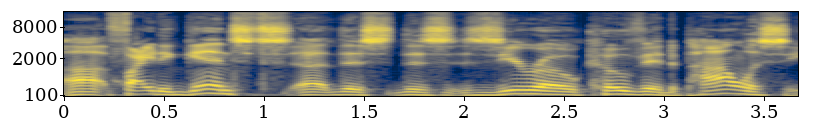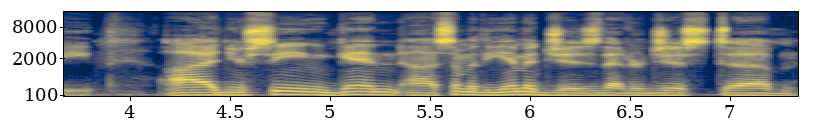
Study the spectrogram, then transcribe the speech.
uh, fight against this this zero COVID policy. and you're seeing again some of the images that are just um,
